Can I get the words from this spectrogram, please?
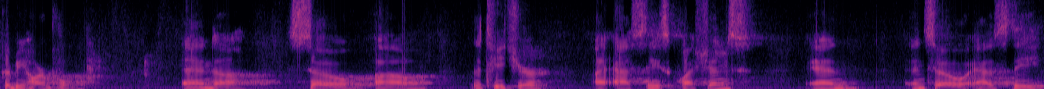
could be harmful. And uh, so uh, the teacher uh, asked these questions, and and so as the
